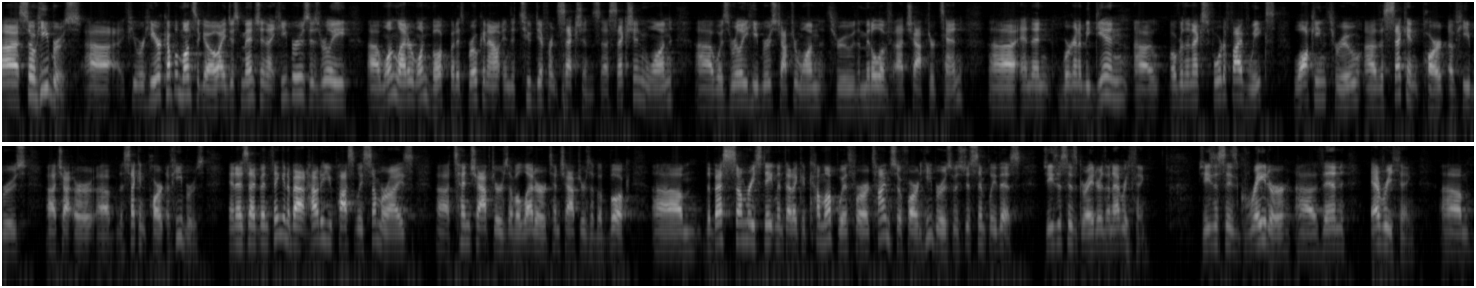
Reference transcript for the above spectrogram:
Uh, so, Hebrews. Uh, if you were here a couple months ago, I just mentioned that Hebrews is really uh, one letter, one book, but it's broken out into two different sections. Uh, section one uh, was really Hebrews chapter 1 through the middle of chapter 10. and then we're going to begin over the next four to five weeks walking through the second part of Hebrews, cha- or the second part of Hebrews. And as I've been thinking about how do you possibly summarize uh, 10 chapters of a letter, 10 chapters of a book, um, the best summary statement that I could come up with for our time so far in Hebrews was just simply this Jesus is greater than everything. Jesus is greater uh, than everything. Um,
